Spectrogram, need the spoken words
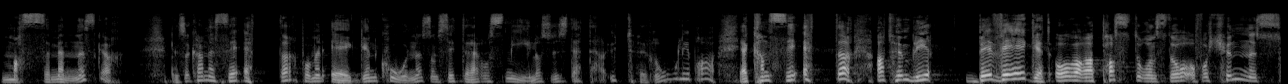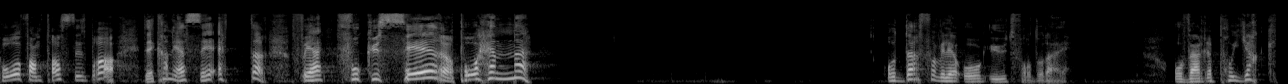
masse mennesker. Men så kan jeg se etter på min egen kone som sitter der og smiler og syns dette er utrolig bra. Jeg kan se etter at hun blir beveget over at pastoren står og forkynner så fantastisk bra. Det kan jeg se etter, for jeg fokuserer på henne. Og Derfor vil jeg òg utfordre deg å være på jakt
